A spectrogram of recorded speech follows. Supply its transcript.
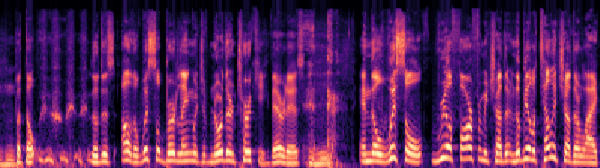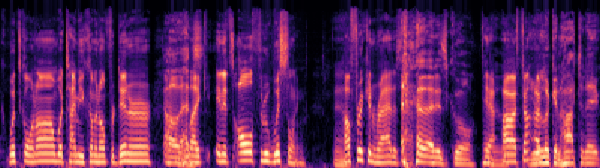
Mm-hmm. But they'll they'll just oh the whistle bird language of northern Turkey. There it is. Mm-hmm. And they'll whistle real far from each other, and they'll be able to tell each other like what's going on, what time are you coming home for dinner. Oh, that's- like, and it's all through whistling. How freaking rad is that? that is cool. Yeah, I found. You're I- looking hot today.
